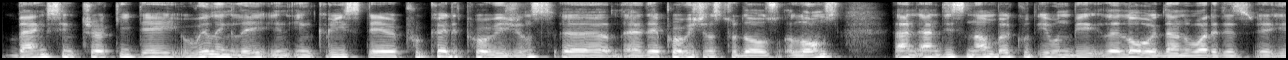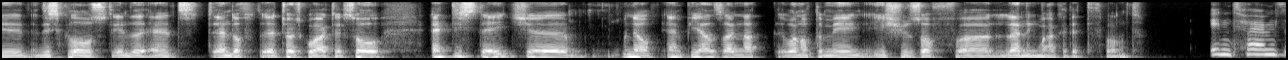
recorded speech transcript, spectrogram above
banks in Turkey, they willingly in, increase their pro credit provisions, uh, uh, their provisions to those loans and and this number could even be lower than what it is uh, disclosed in the end of the third quarter. So at this stage, uh, no, NPLs are not one of the main issues of uh, lending market at this moment. In terms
